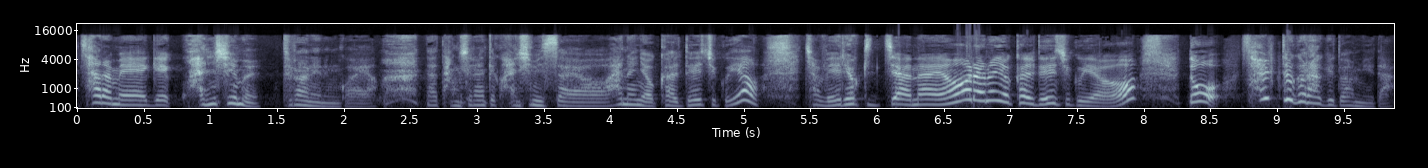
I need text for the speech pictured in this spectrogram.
사람에게 관심을 드러내는 거예요. 나 당신한테 관심 있어요. 하는 역할도 해주고요. 자, 매력 있지 않아요? 라는 역할도 해주고요. 또 설득을 하기도 합니다.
